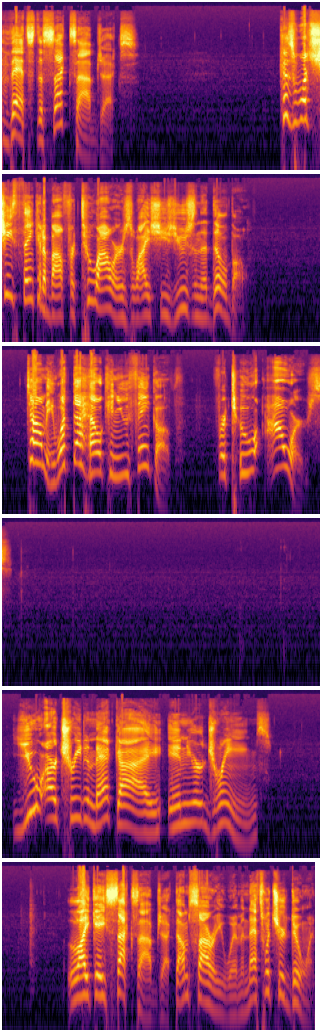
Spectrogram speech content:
that's the sex objects. Because what's she thinking about for two hours while she's using the dildo? Tell me, what the hell can you think of for two hours? You are treating that guy in your dreams like a sex object. I'm sorry, women. That's what you're doing.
